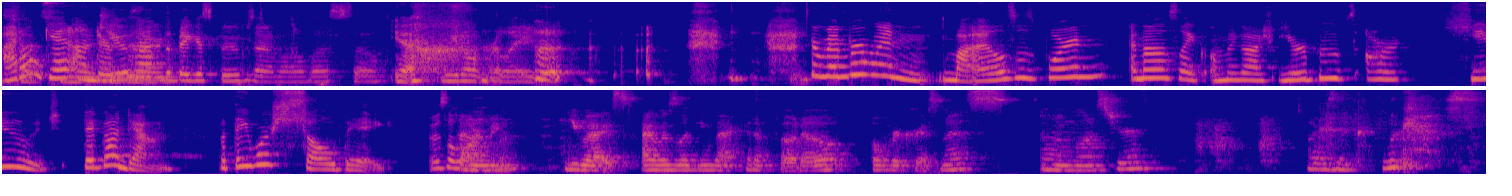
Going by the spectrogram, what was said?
I don't get much under you have the biggest boobs out of all of us, so Yeah. we don't relate. Remember when Miles was born? And I was like, oh my gosh, your boobs are huge. They've gone down, but they were so big. It was alarming. Um, you guys, I was looking back at a photo over Christmas um, last year. I was like, Lucas,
